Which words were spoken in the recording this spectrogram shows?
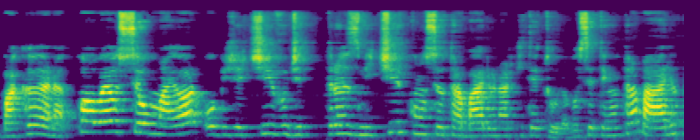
bacana, qual é o seu maior objetivo de transmitir com o seu trabalho na arquitetura? Você tem um trabalho,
